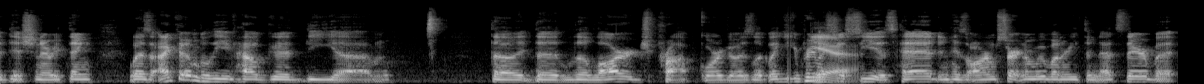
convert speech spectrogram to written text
edition, everything, was I couldn't believe how good the um, the the the large prop Gorgos look. Like you can pretty Yeah. much just see his head and his arms starting to move underneath the nets there, but.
